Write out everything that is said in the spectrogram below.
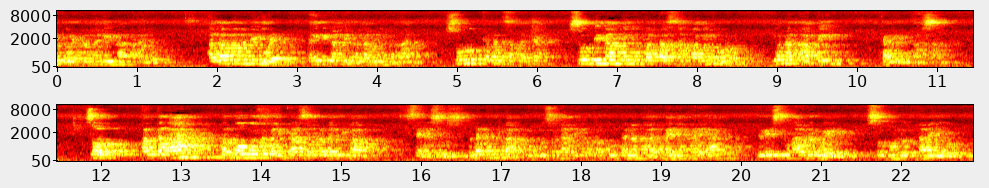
ni Lord na mahina tayo. Alam naman ni Lord na hindi natin alam yung daan. Sunod ka lang sa Kanya. Sundin natin yung batas ng Panginoon, yun ang ating kaligtasan. So, ang daan patungo sa kaligtasan lang iba si Jesus. Wala nang iba. Kung gusto natin makapunta ng kanyang harian, there is no other way. Sumunod tayo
